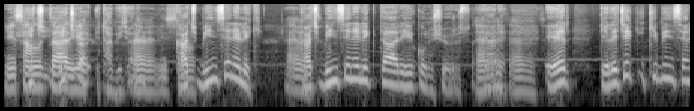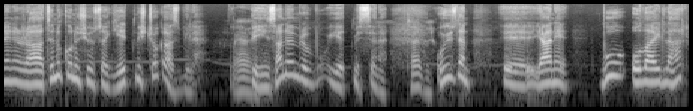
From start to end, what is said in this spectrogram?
İnsanlık tarihi. e, tabii canım. Evet, insanlık. Kaç bin senelik, Evet. kaç bin senelik tarihi konuşuyoruz. Evet, yani evet. eğer gelecek 2000 senenin rahatını konuşuyorsak 70 çok az bile. Evet. Bir insan ömrü bu 70 sene. Tabii. O yüzden e, yani bu olaylar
